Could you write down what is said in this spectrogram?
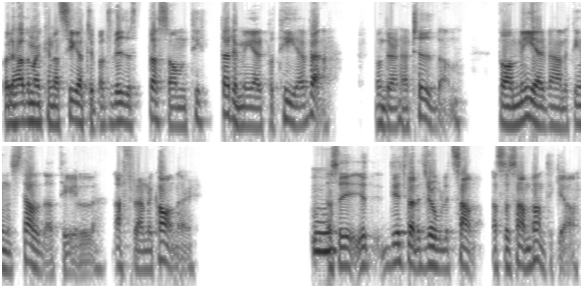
Och det hade man kunnat se typ att vita som tittade mer på tv under den här tiden var mer vänligt inställda till afroamerikaner. Mm. Alltså, det är ett väldigt roligt sam alltså, samband tycker jag.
